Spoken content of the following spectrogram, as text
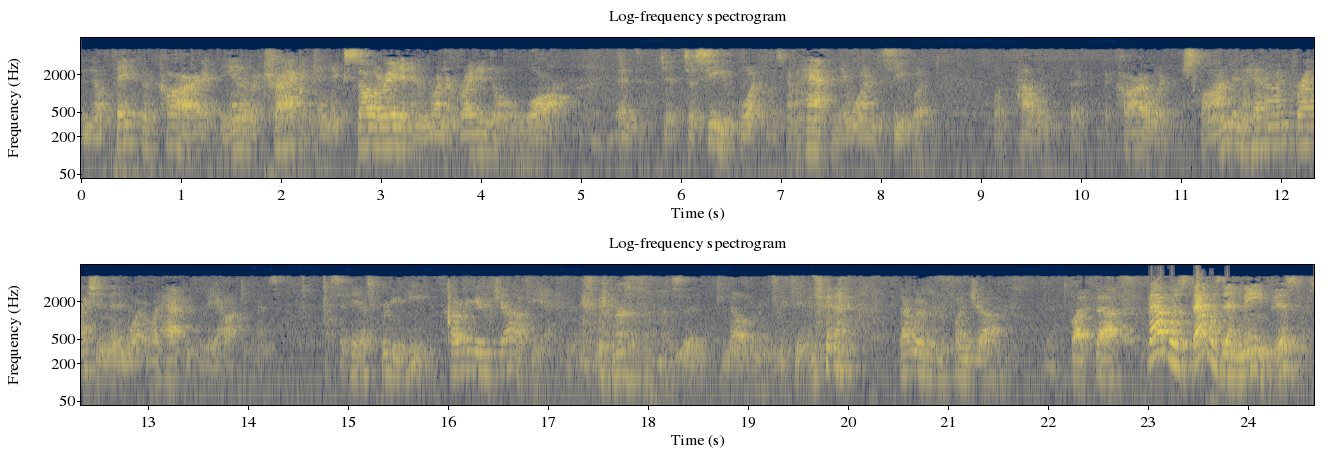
and they'll take the car at the end of a track and accelerate it and run it right into a wall and to, to see what was going to happen. They wanted to see what, what how the, the, car would respond in a head-on crash, and then what what happened to the occupants. I said, hey, that's pretty neat. How do we get a job here? I said, no, we can't. that would have been a fun job. But uh, that was that was their main business.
